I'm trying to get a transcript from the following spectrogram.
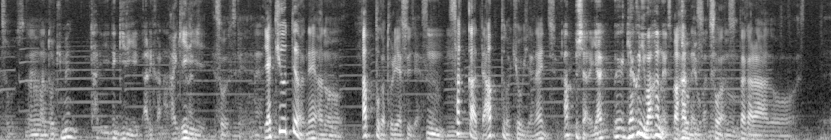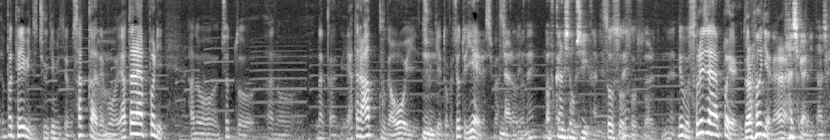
そうですね、うん。まあ、ドキュメンタリーでギリありかなあギリ。そうですね。ね野球っていうのはねあの、うん。アップが取りやすいじゃないですか、うんうんサッカーってアップの競技じゃないんですよアップしたら逆逆に分かんないです。分かんないです、ね。そうなんです、ん。だからあのやっぱりテレビで中継見ててもサッカーでもやたらやっぱりあのちょっとあのなんかやたらアップが多い中継とかちょっとイライラしますよね、なるほどね、まあ、俯瞰してほしい感じですそねうそうそうそう。ね。でもそれじゃやっぱりドラマにはならない。確かに確か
